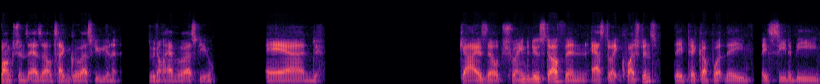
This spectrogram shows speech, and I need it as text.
functions as our technical rescue unit because we don't have a rescue. And guys that'll train to do stuff and ask the right questions, they pick up what they they see to be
